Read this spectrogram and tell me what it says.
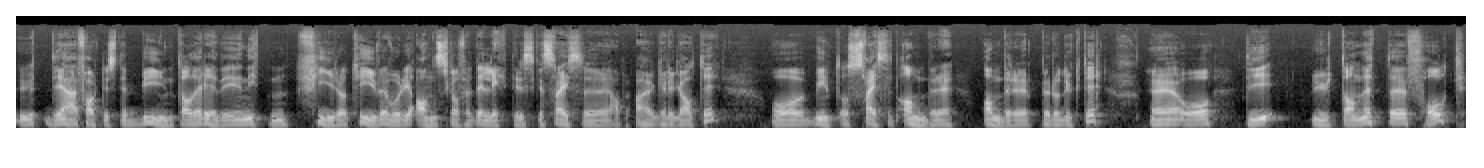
det er faktisk Det begynte allerede i 1924, hvor de anskaffet elektriske sveiseaggregater og begynte å sveise et andre, andre produkter. Eh, og de utdannet eh, folk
